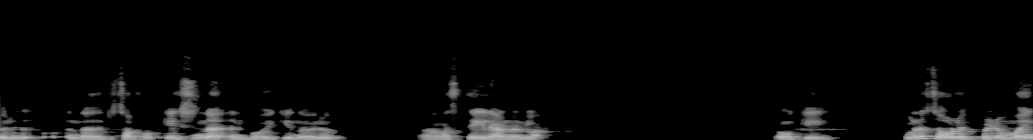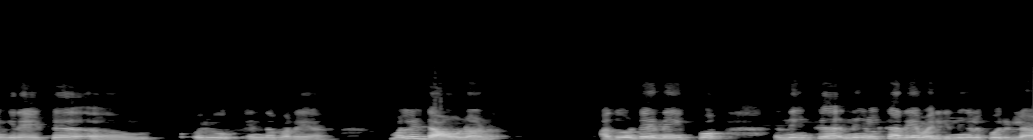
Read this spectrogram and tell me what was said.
ഒരു എന്താ ഒരു സഫോക്കേഷൻ അനുഭവിക്കുന്ന ഒരു അവസ്ഥയിലാണുള്ള ഓക്കെ. നമ്മുടെ സോൾ ഇപ്പോഴും ഭയങ്കരമായിട്ട് ഒരു എന്താ പറയുക വളരെ ഡൗൺ ആണ്. അതുകൊണ്ട് തന്നെ ഇപ്പോൾ നിങ്ങൾക്ക് നിങ്ങൾക്കറിയാമായിരിക്കും നിങ്ങളിപ്പോൾ ഒരു ലോ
